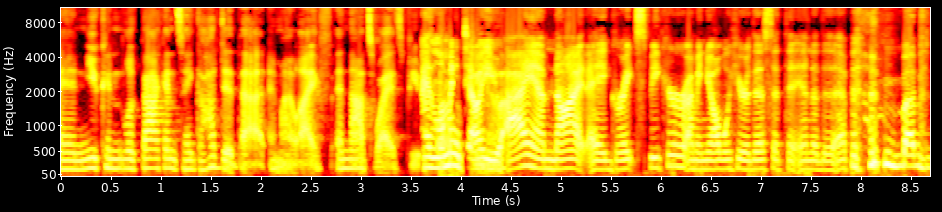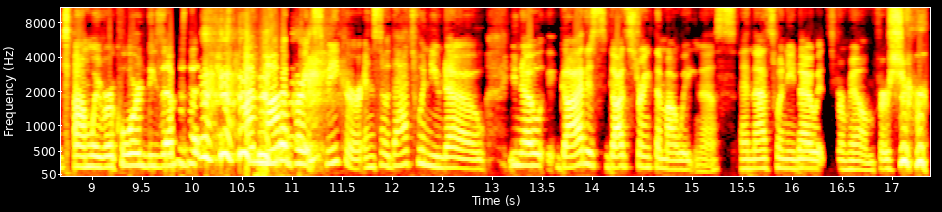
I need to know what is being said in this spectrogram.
and you can look back and say god did that in my life and that's why it's beautiful and let me tell you, know? i am not a great speaker. I mean y'all will hear this at the end of the episode by the time we record these episodes. I'm not a great speaker and so that's when you know you know god is god strengthened my weakness and that's when you know it's from him for sure.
